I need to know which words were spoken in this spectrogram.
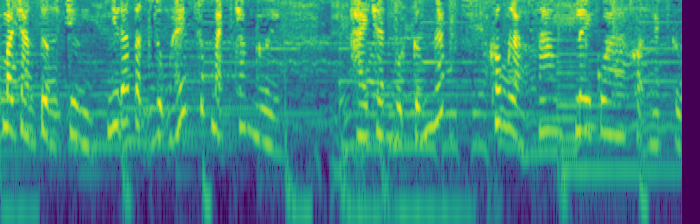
Mà chàng tưởng chừng như đã tận dụng hết sức mạnh trong người. Hai chân vụt cứng ngắt, Không làm sao lây qua khỏi ngạch cửa.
